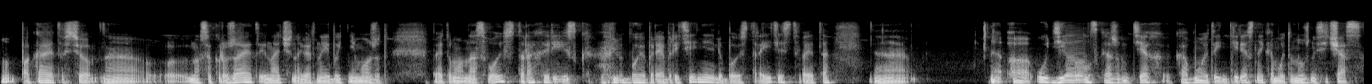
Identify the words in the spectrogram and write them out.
Ну, пока это все э, нас окружает, иначе, наверное, и быть не может. Поэтому на свой страх и риск. Любое приобретение, любое строительство – это э, э, удел, скажем, тех, кому это интересно и кому это нужно сейчас,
